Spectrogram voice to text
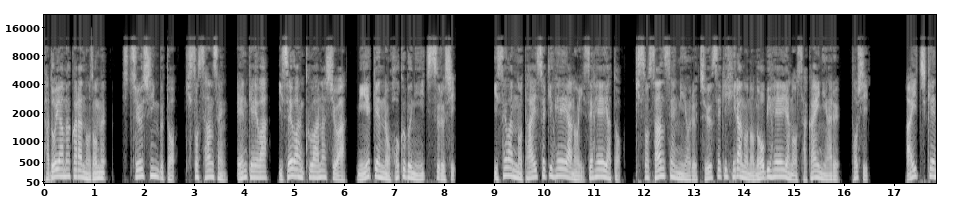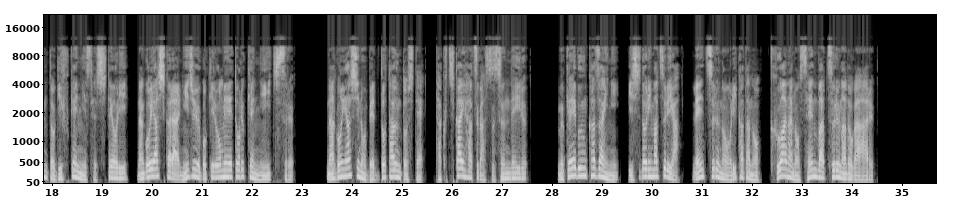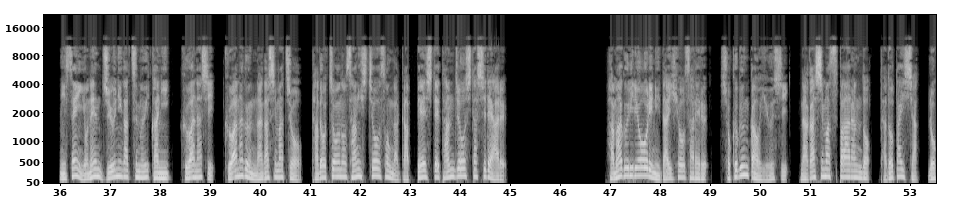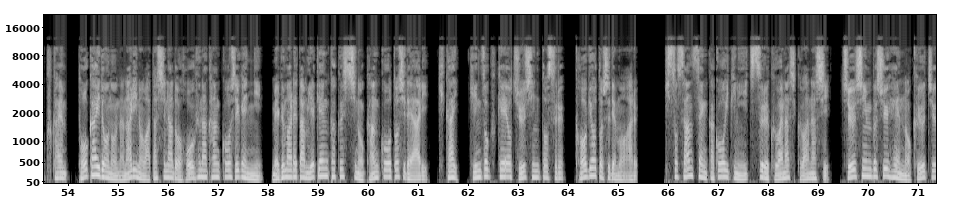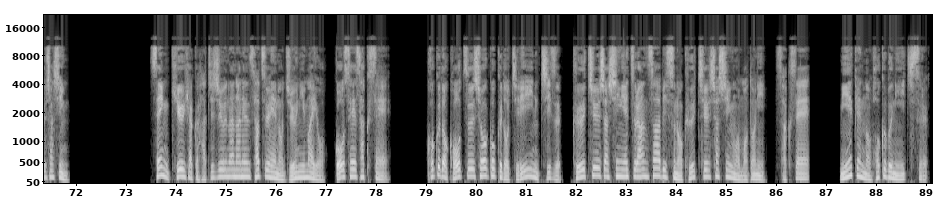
多度山から望む、市中心部と基礎山線、円形は、伊勢湾桑名市は、三重県の北部に位置する市。伊勢湾の堆積平野の伊勢平野と、基礎山線による中積平野の濃尾平野の境にある都市。愛知県と岐阜県に接しており、名古屋市から 25km 圏に位置する。名古屋市のベッドタウンとして、宅地開発が進んでいる。無形文化財に、石取祭りや、レンツルの折り方の、桑名の千羽鶴などがある。2004年12月6日に、桑名市、桑名郡長島町、多度町の三市町村が合併して誕生した市である。ハマグリ料理に代表される、食文化を有し、長島スパーランド、多度大社、六花園、東海道の七里の私など豊富な観光資源に恵まれた三重県各市市の観光都市であり、機械、金属系を中心とする工業都市でもある。基礎山線河口域に位置する桑名市桑名市、中心部周辺の空中写真。1987年撮影の12枚を合成作成。国土交通省国土地理院地図、空中写真閲覧サービスの空中写真をもとに作成。三重県の北部に位置する。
